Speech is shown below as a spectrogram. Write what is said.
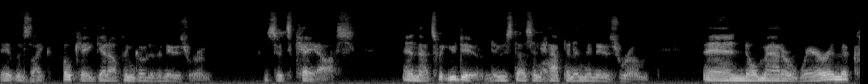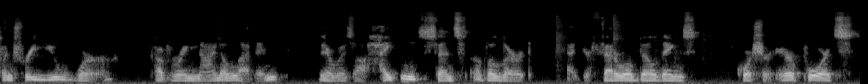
it was like, okay, get up and go to the newsroom. So it's chaos, and that's what you do. News doesn't happen in the newsroom, and no matter where in the country you were covering 9/11, there was a heightened sense of alert at your federal buildings of course, your airports,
